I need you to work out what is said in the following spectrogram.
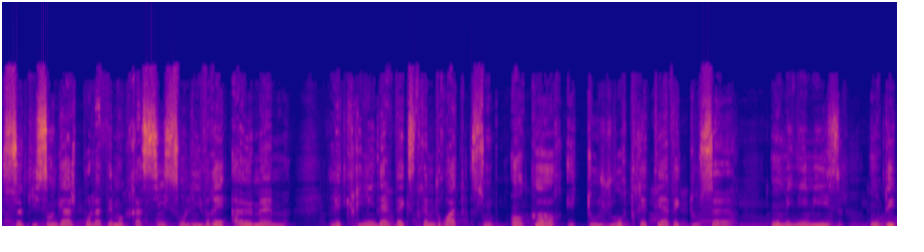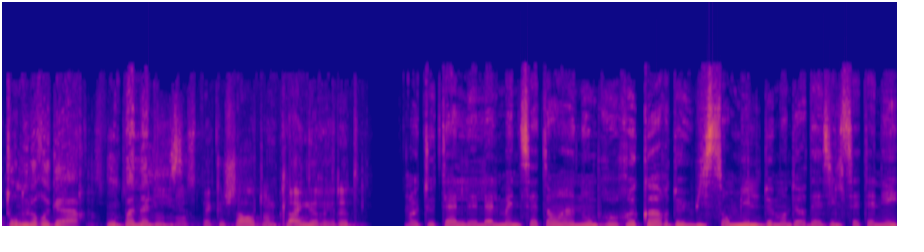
Ceux qui s'engagent pour la démocratie sont livrés à eux-mêmes. Les criminels d'extrême droite sont encore et toujours traités avec douceur. On minimise, on détourne le regard, on banalise. Au total, l'Allemagne s'attend à un nombre record de 800 000 demandeurs d'asile cette année,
